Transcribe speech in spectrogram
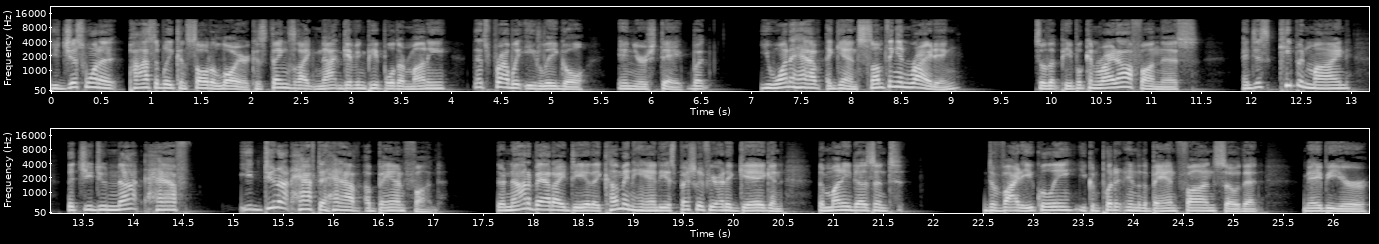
You just want to possibly consult a lawyer because things like not giving people their money, that's probably illegal in your state. But you want to have, again, something in writing so that people can write off on this. And just keep in mind that you do not have you do not have to have a band fund. They're not a bad idea. They come in handy, especially if you're at a gig and the money doesn't divide equally. You can put it into the band fund so that maybe you're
